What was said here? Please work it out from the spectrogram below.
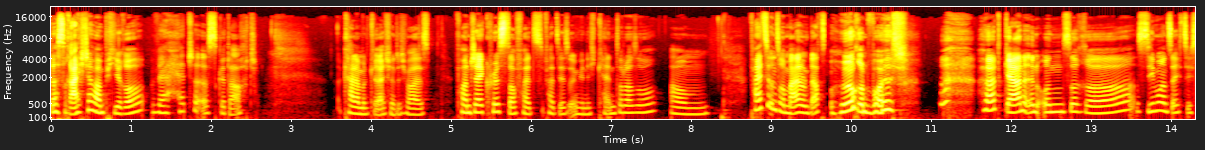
Das Reich der Vampire. Wer hätte es gedacht? Keiner mit gerechnet, ich weiß. Von Jay Christoph, falls, falls ihr es irgendwie nicht kennt oder so. Ähm, falls ihr unsere Meinung dazu hören wollt, hört gerne in unsere 67.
